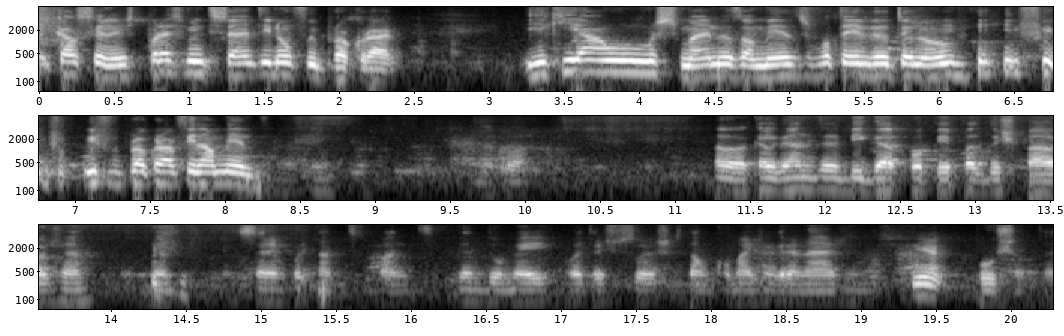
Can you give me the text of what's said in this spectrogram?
aquela cena, isto parece-me interessante e não fui procurar. E aqui há umas semanas ou meses voltei a ver o teu nome e fui, e fui procurar finalmente. Oh, aquele grande big up ao people dos paus, já. Era importante quando dentro do meio outras pessoas que estão com mais engrenagem Yeah. puxam, tá?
